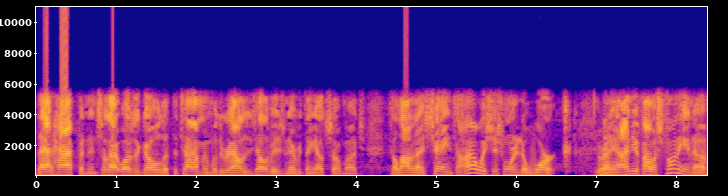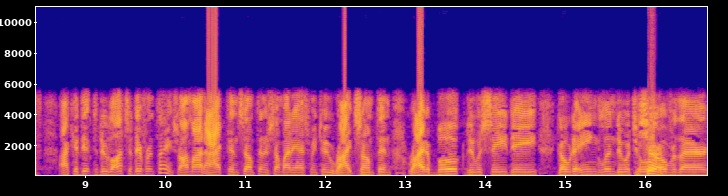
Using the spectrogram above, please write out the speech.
that happened. And so that was a goal at the time. And with reality television and everything else so much, a lot of that's changed. I always just wanted to work. Right. And I knew if I was funny enough, I could get to do lots of different things. So I might act in something if somebody asked me to, write something, write a book, do a CD, go to England, do a tour Sure. over there.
